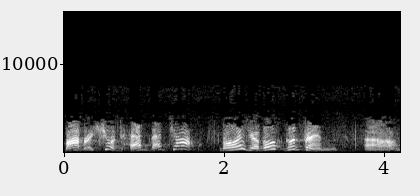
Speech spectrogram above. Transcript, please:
Barbara should have that job. Boys, you're both good friends. Uh-huh.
